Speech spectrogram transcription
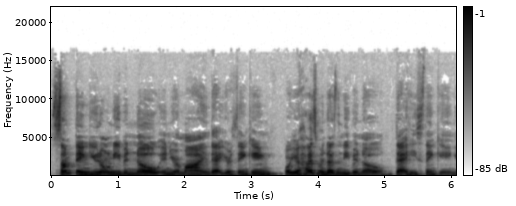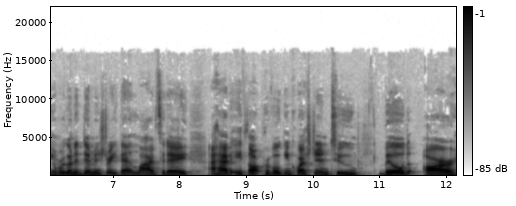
something you don't even know in your mind that you're thinking, or your husband doesn't even know that he's thinking. And we're going to demonstrate that live today. I have a thought provoking question to build our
